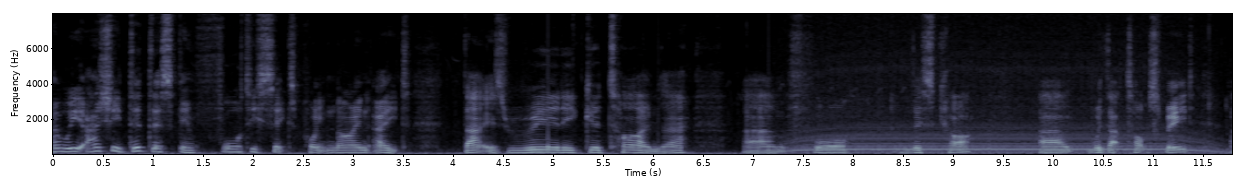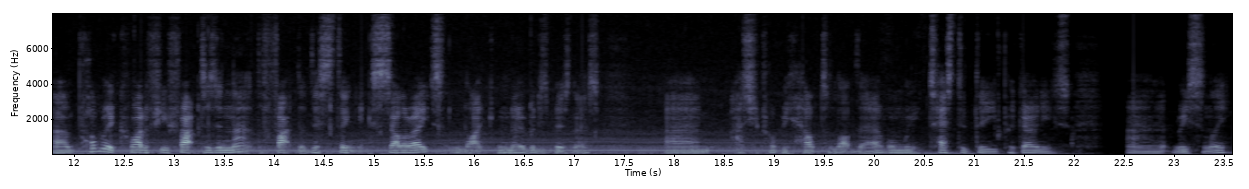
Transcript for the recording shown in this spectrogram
we actually did this in 46.98 that is really good time there um, for this car um, with that top speed um, probably quite a few factors in that. The fact that this thing accelerates like nobody's business um, actually probably helped a lot there. When we tested the Paganis uh, recently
